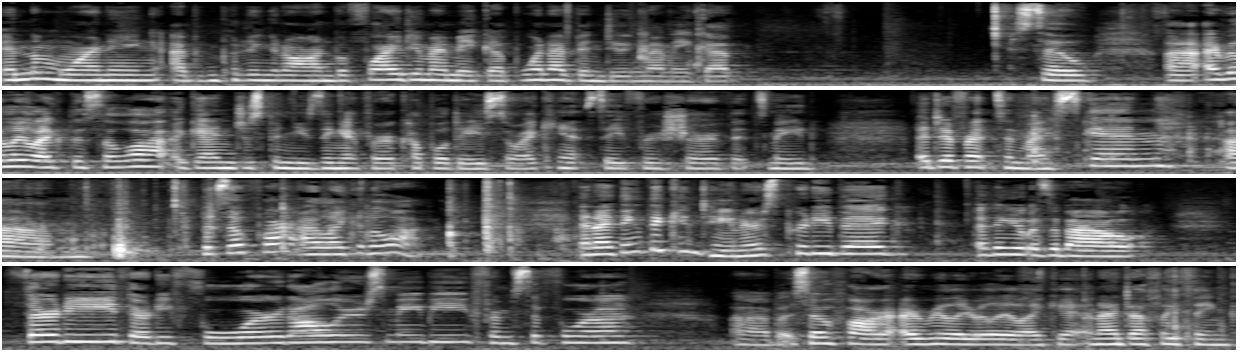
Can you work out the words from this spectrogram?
in the morning. I've been putting it on before I do my makeup, when I've been doing my makeup. So uh, I really like this a lot. Again, just been using it for a couple days, so I can't say for sure if it's made a difference in my skin. Um, but so far, I like it a lot. And I think the container is pretty big. I think it was about 30 $34 maybe from Sephora. Uh, but so far, I really, really like it. And I definitely think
